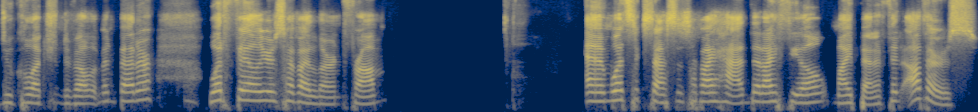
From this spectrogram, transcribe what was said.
do collection development better? What failures have I learned from? And what successes have I had that I feel might benefit others?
